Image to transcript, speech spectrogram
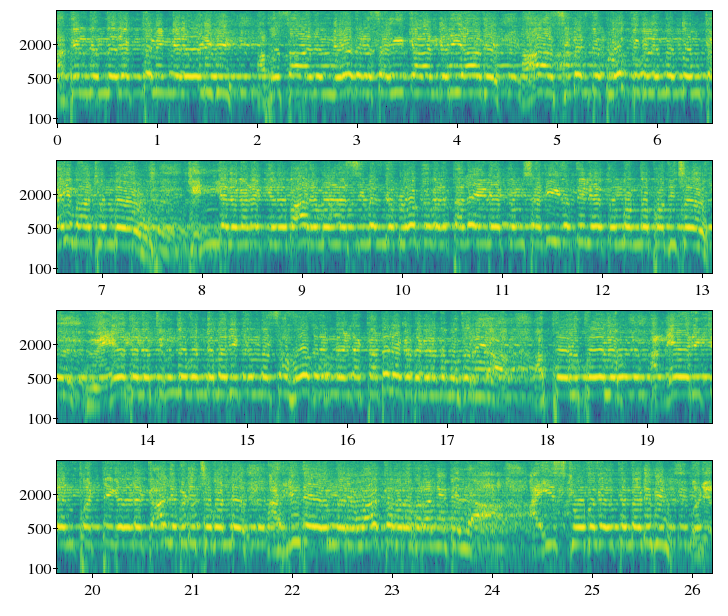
അതിൽ നിന്ന് രക്തം ഇങ്ങനെ ഒഴുകി അവസാനം വേദന സഹിക്കാൻ കഴിയാതെ ആ സിമന്റ് ബ്ലോക്കുകളിൽ നിന്നും കൈമാറ്റുമ്പോൾ കിണ്ടൽ കണക്കിന് ഭാരമുള്ള സിമന്റ് ബ്ലോക്കുകൾ തലയിലേക്കും ശരീരത്തിലേക്കും ഒന്ന് പതിച്ച് വേദന തിന്നുകൊണ്ട് മരിക്കുന്ന സഹോദരങ്ങളുടെ കടലകഥകൾ നമുക്കറിയാം. അപ്പോൾ പോലും അമേരിക്കൻ പട്ടികളുടെ കാൽ പിടിച്ചുകൊണ്ട് അരുതേ എന്നൊരു വാക്കവർ പറഞ്ഞിട്ടില്ല. ഐസ് ക്യൂബുകൾക്ക് നടുവിൽ ഒരു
